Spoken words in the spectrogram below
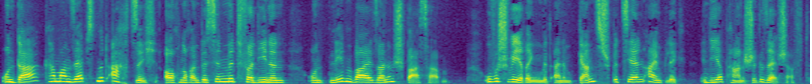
Und da kann man selbst mit 80 auch noch ein bisschen mitverdienen und nebenbei seinen Spaß haben. Uwe Schwering mit einem ganz speziellen Einblick in die japanische Gesellschaft.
